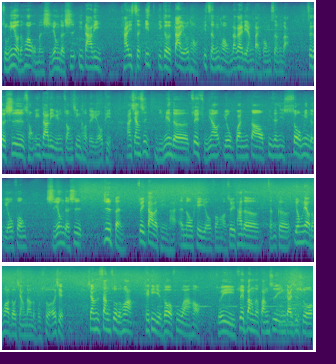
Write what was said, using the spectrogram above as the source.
阻尼油的话，我们使用的是意大利，它一整一一个大油桶，一整桶大概两百公升吧。这个是从意大利原装进口的油品。那像是里面的最主要攸关到避震器寿命的油封，使用的是日本。最大的品牌 NOK 油封哈，所以它的整个用料的话都相当的不错，而且像是上座的话，KT 也都有付啊哈，所以最棒的方式应该是说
